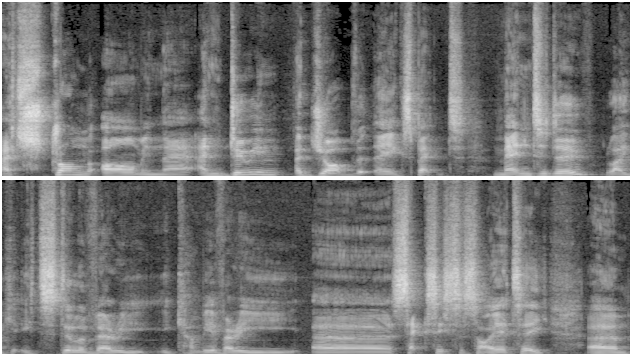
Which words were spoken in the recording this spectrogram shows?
a strong arm in there and doing a job that they expect men to do. Like it's still a very, it can be a very uh, sexist society, um,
